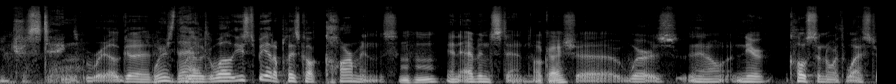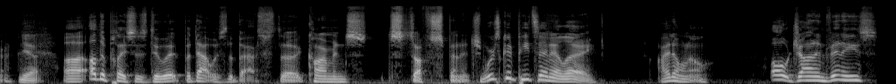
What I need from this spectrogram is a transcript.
Interesting. Real good. Where's that? Real good. Well, it used to be at a place called Carmen's in Evanston. Okay. Which, uh, where's, you know, near, close to Northwestern. Yeah. Uh, other places do it, but that was the best. Uh, Carmen's stuffed spinach. Where's good pizza in L.A.? I don't know. Oh, Jon and Vinny's.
